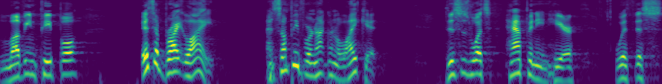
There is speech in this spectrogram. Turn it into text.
loving people, it's a bright light. And some people are not going to like it. This is what's happening here with this,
